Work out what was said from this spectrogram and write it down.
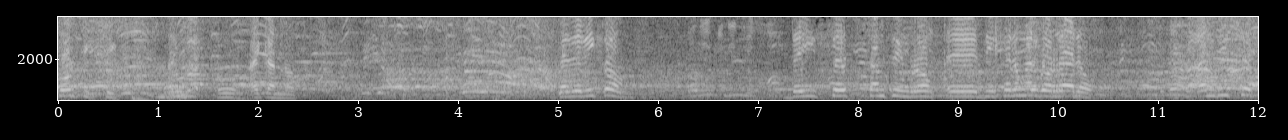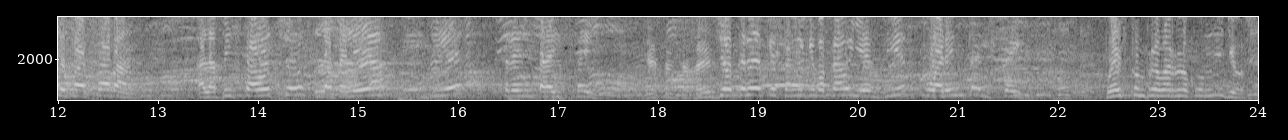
46. I'm go- oh, I cannot. Federico, they said something wrong. Eh, dijeron algo raro. Han dicho que pasaban a la pista 8 la pelea 10-36. Yo creo que se han equivocado y es 10-46. ¿Puedes comprobarlo con ellos?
